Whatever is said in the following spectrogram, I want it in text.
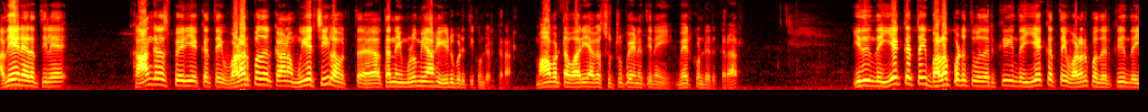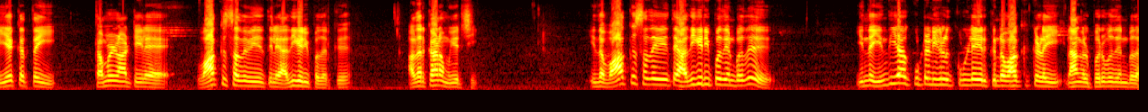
அதே நேரத்திலே காங்கிரஸ் பேரியக்கத்தை வளர்ப்பதற்கான முயற்சியில் அவர் த- தன்னை முழுமையாக ஈடுபடுத்தி கொண்டிருக்கிறார். மாவட்ட வாரியாக சுற்றுப்பயணத்தினை மேற்கொண்டிருக்கிறார். இது இந்த இயக்கத்தை பலப்படுத்துவதற்கு இந்த இயக்கத்தை வளர்ப்பதற்கு இந்த இயக்கத்தை தமிழ்நாட்டிலே வாக்கு சதவீதத்திலே அதிகரிப்பதற்கு அதற்கான முயற்சி. இந்த வாக்கு சதவீதத்தை அதிகரிப்பது என்பது இந்த இந்தியா கூட்டணிகளுக்குள்ளே இருக்கின்ற வாக்குகளை நாங்கள் பெறுவது என்பது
